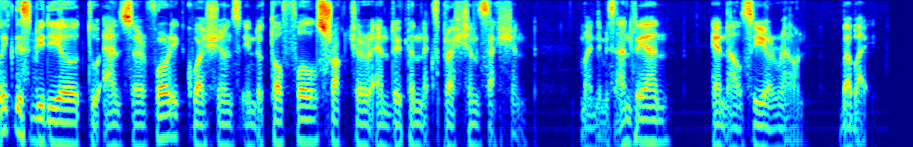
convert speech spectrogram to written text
Click this video to answer 40 questions in the TOEFL structure and written expression section. My name is Andrian, and I'll see you around. Bye bye.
